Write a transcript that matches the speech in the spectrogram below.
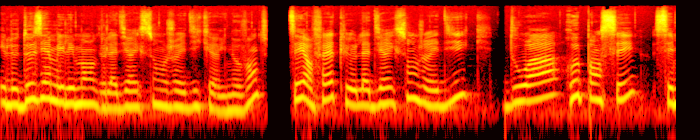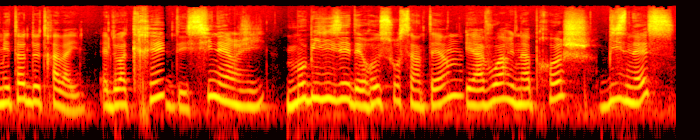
Et le deuxième élément de la direction juridique innovante, c'est en fait que la direction juridique doit repenser ses méthodes de travail. Elle doit créer des synergies, mobiliser des ressources internes et avoir une approche business.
